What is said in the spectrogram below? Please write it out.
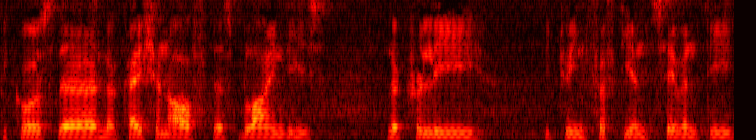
because the location of this blind is literally between 50 and 70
